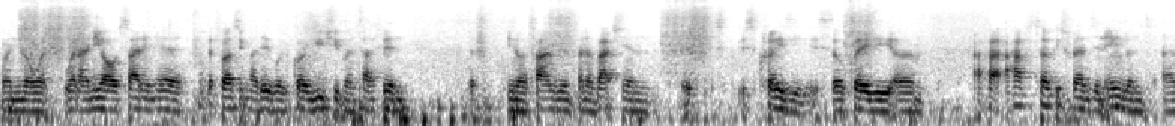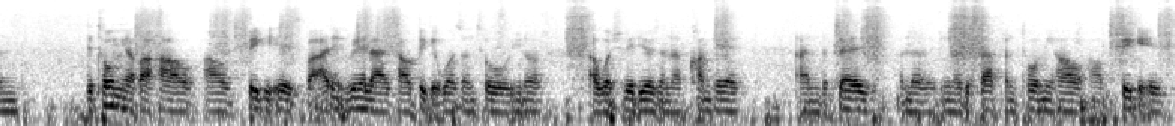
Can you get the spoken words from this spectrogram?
when you know when, when I knew I was signing here, the first thing I did was go on YouTube and type in, the, you know, fans in Fenerbahce, and it's, it's crazy. It's so crazy. Um, ha- I have Turkish friends in England, and they told me about how how big it is, but I didn't realize how big it was until you know I watched videos and I've come here, and the players and the you know the staff and told me how how big it is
